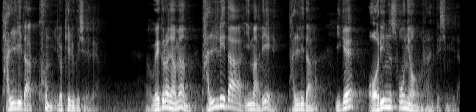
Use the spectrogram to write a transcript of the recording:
달리다 쿰 이렇게 읽으셔야 돼요. 왜 그러냐면 달리다 이 말이 달리다 이게 어린 소녀라는 뜻입니다.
